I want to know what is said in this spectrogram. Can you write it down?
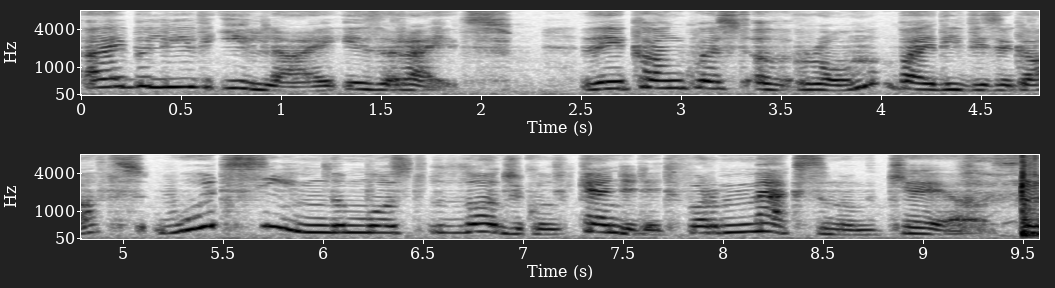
I believe Eli is right. The conquest of Rome by the Visigoths would seem the most logical candidate for maximum chaos.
